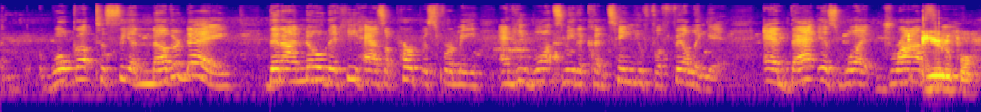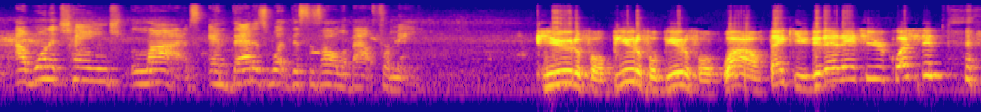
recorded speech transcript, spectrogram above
woke up to see another day. Then I know that He has a purpose for me, and He wants me to continue fulfilling it. And that is what drives me. Beautiful. I want to change lives, and that is what this is all about for me. Beautiful, beautiful, beautiful. Wow, thank you. Did that answer your question?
